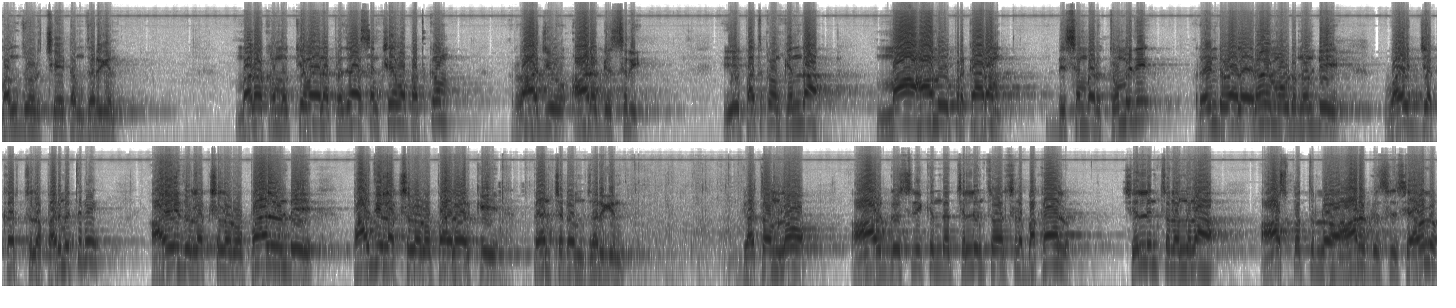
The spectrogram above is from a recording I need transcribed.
మంజూరు చేయటం జరిగింది. మరొక ముఖ్యమైన ప్రజా సంక్షేమ పథకం రాజీవ్ ఆరోగ్యశ్రీ. ఈ పథకం కింద మా హామీ ప్రకారం డిసెంబర్ తొమ్మిది రెండు వేల ఇరవై మూడు నుండి వైద్య ఖర్చుల పరిమితిని ఐదు లక్షల రూపాయల నుండి పది లక్షల రూపాయల వరకు పెంచడం జరిగింది. గతంలో ఆరోగ్యశ్రీ కింద చెల్లించవలసిన బకాయిలు చెల్లించనందున ఆసుపత్రుల్లో ఆరోగ్యశ్రీ సేవలు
